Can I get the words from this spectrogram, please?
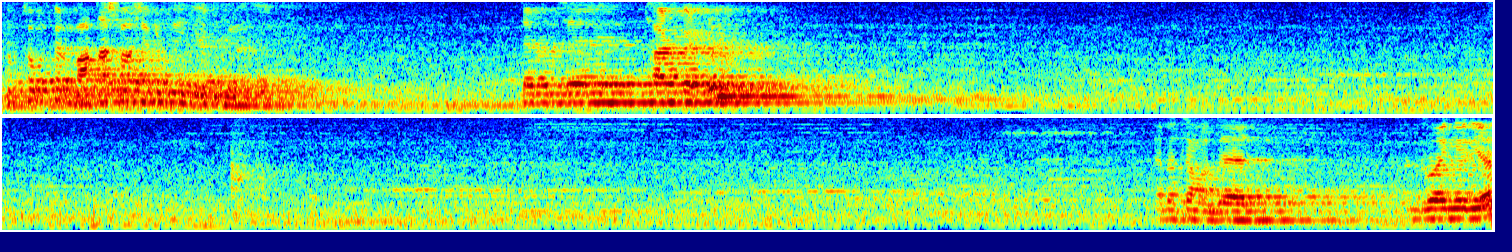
খুব চমৎকার বাতাসও আসে কিন্তু এই গ্যাপগুলো দিয়ে। সেটা হচ্ছে থার্ড বেডরুম এটা হচ্ছে আমাদের drawing area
